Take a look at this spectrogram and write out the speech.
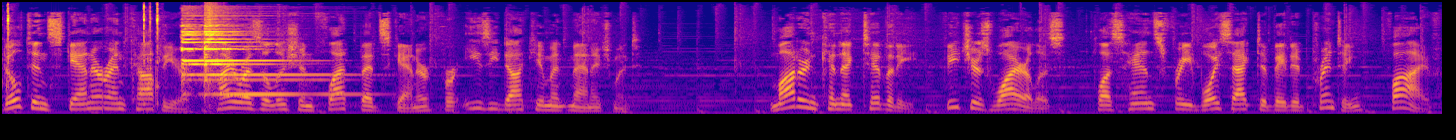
Built-in scanner and copier, high-resolution flatbed scanner for easy document management. Modern connectivity, features wireless, plus hands-free voice-activated printing, 5.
